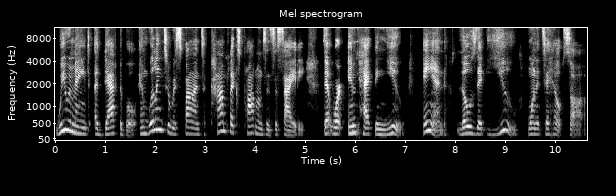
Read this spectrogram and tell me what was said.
we remained adaptable and willing to respond to complex problems in society that were impacting you and those that you wanted to help solve.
